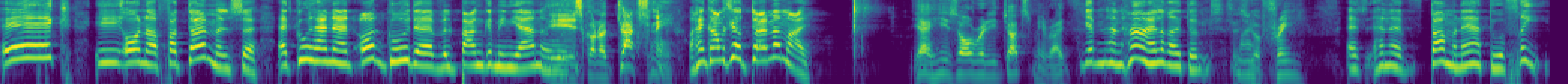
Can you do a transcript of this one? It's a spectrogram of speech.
Ikke i under fordømmelse, at Gud han er en ond Gud, der vil banke min hjerne ud. He's to judge me. Og han kommer til at dømme mig. Yeah, He's already judged me, right? Jamen, han har allerede dømt Says mig. you're free. At han er, dommen er, at du er fri.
